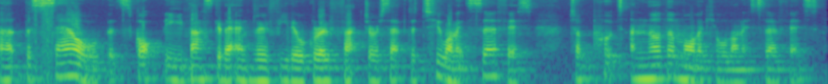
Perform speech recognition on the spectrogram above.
uh, the cell that's got the vascular endothelial growth factor receptor 2 on its surface to put another molecule on its surface.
